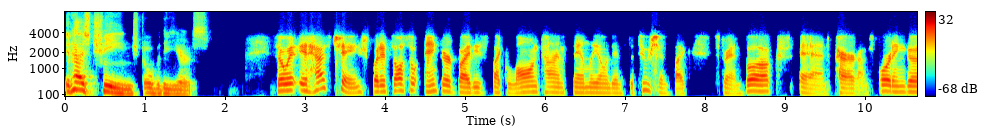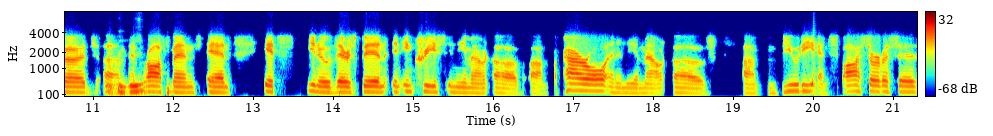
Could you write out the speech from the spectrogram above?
it has changed over the years. So it, it has changed, but it's also anchored by these like long-time family-owned institutions like Strand Books and Paragon Sporting Goods um, mm-hmm. and Rothmans. And it's you know there's been an increase in the amount of um, apparel and in the amount of um, beauty and spa services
